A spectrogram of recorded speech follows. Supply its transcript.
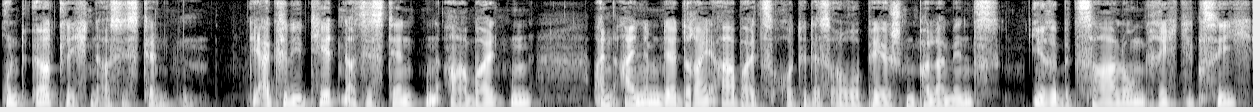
und örtlichen Assistenten. Die akkreditierten Assistenten arbeiten an einem der drei Arbeitsorte des Europäischen Parlaments. Ihre Bezahlung richtet sich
